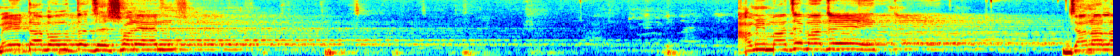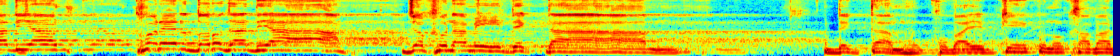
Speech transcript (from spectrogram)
মেয়েটা বলতেছে, শোনেন আমি মাঝে মাঝে জানালা দিয়া, ঘরের দরজা দিয়া যখন আমি দেখতাম দেখতাম খুবাইবকে কোনো খাবার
